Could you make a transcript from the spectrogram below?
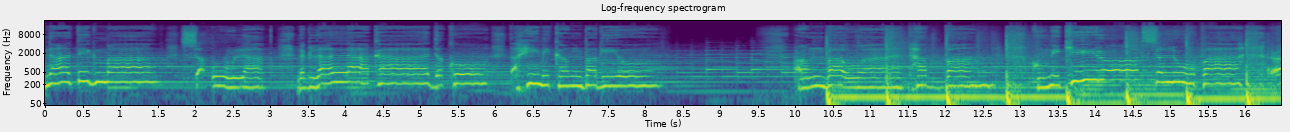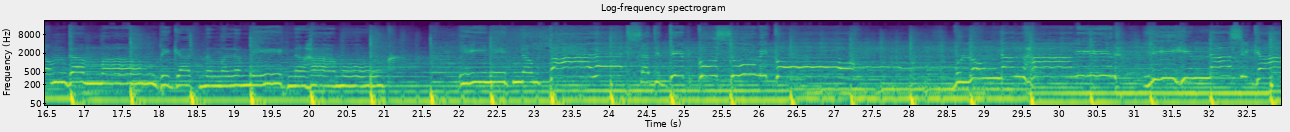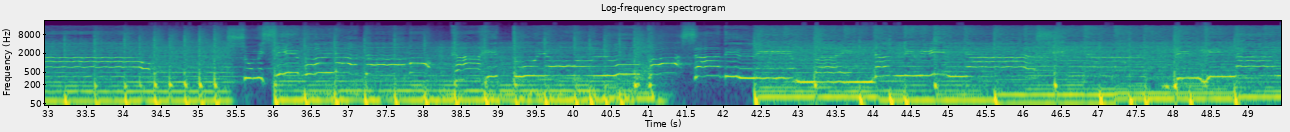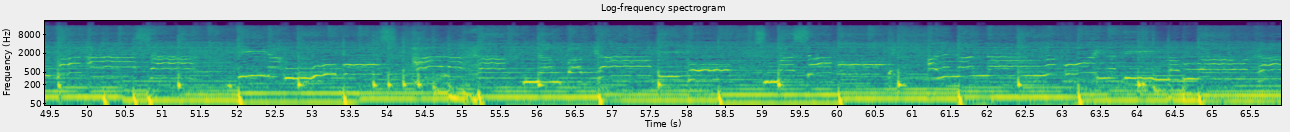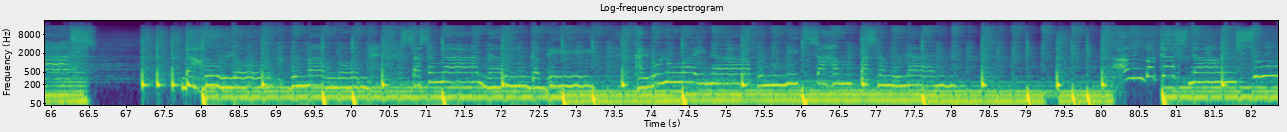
natigma sa ulap. Naglalakad ako, tahimik ang bagyo. Ang bawat hakbang Kumikirot sa lupa Ramdam ang bigat ng malamig na hamog. Init ng palat sa dibdib ko sumiko Bulong ng hangin, lihim na sigaw. Sumisibol Nahulog, bumangon Sa sanga ng gabi. Kaluluwa'y napunit sa hampas ng ulan. Ang bakas ng sugat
